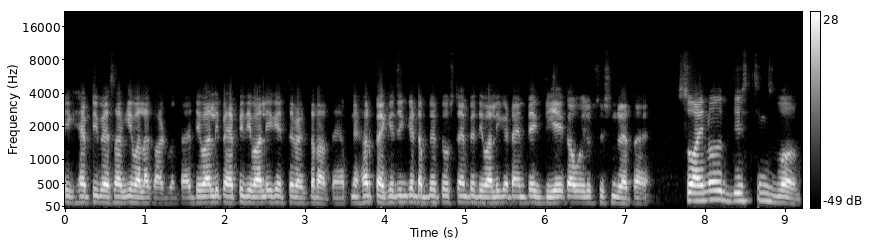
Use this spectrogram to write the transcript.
एक हैप्पी बैसाखी वाला कार्ड बनता है। दिवाली पे हैप्पी दिवाली के इतने वेक्टर आते हैं। अपने हर पैकेजिंग के डब्बे पे उस टाइम पे दिवाली के टाइम पे एक दिए का वो इलस्ट्रेशन रहता है। So I know this things work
